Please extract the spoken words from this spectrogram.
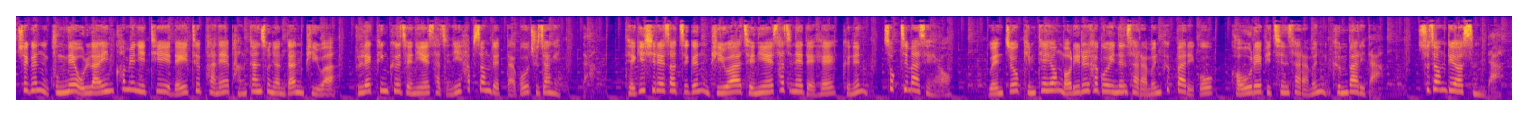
최근 국내 온라인 커뮤니티 네이트판에 방탄소년단 비와 블랙핑크 제니의 사진이 합성됐다고 주장했다. 대기실에서 찍은 비와 제니의 사진에 대해 그는 속지 마세요. 왼쪽 김태형 머리를 하고 있는 사람은 흑발이고 거울에 비친 사람은 금발이다. 수정되었습니다.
